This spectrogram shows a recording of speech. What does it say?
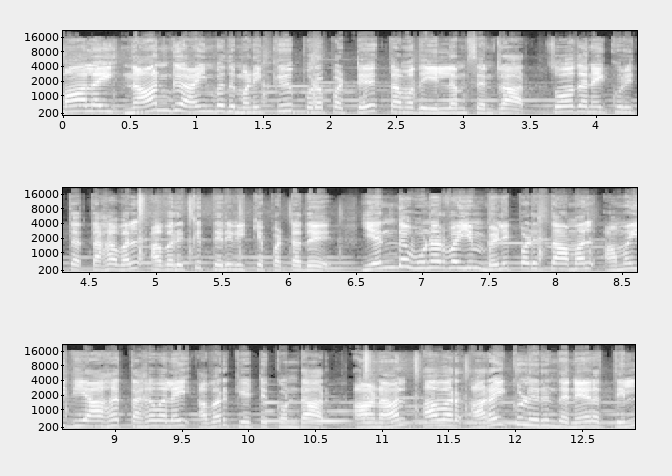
மாலை நான்கு ஐம்பது மணிக்கு புறப்பட்டு தமது இல்லம் சென்றார். சோதனை குறித்த தகவல் அவருக்கு தெரிவிக்கப்பட்டது. எந்த உணர்வையும் வெளிப்படுத்தாமல் அமைதியாக தகவலை அவர் கேட்டுக்கொண்டார். ஆனால் அவர் அறைக்குள் இருந்த நேரத்தில்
